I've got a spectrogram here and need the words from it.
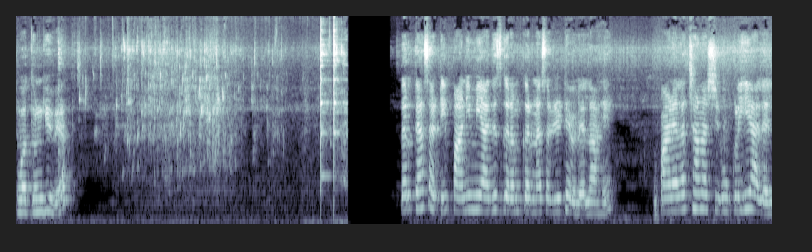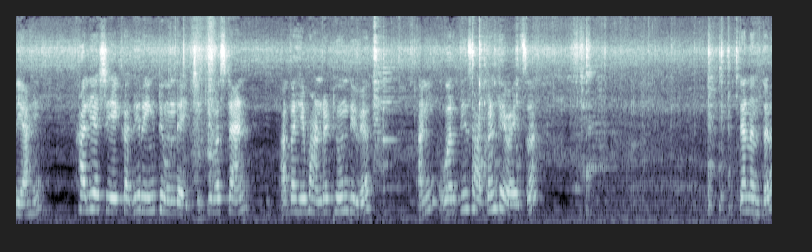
वतून घेऊयात. तर त्यासाठी पाणी मी आधीच गरम करण्यासाठी ठेवलेलं आहे. पाण्याला छान अशी उकळीही आलेली आहे. खाली अशी एखादी रिंग ठेवून द्यायची किंवा स्टँड. आता हे भांडं ठेवून देऊयात. आणि वरती झाकण ठेवायचं. त्यानंतर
